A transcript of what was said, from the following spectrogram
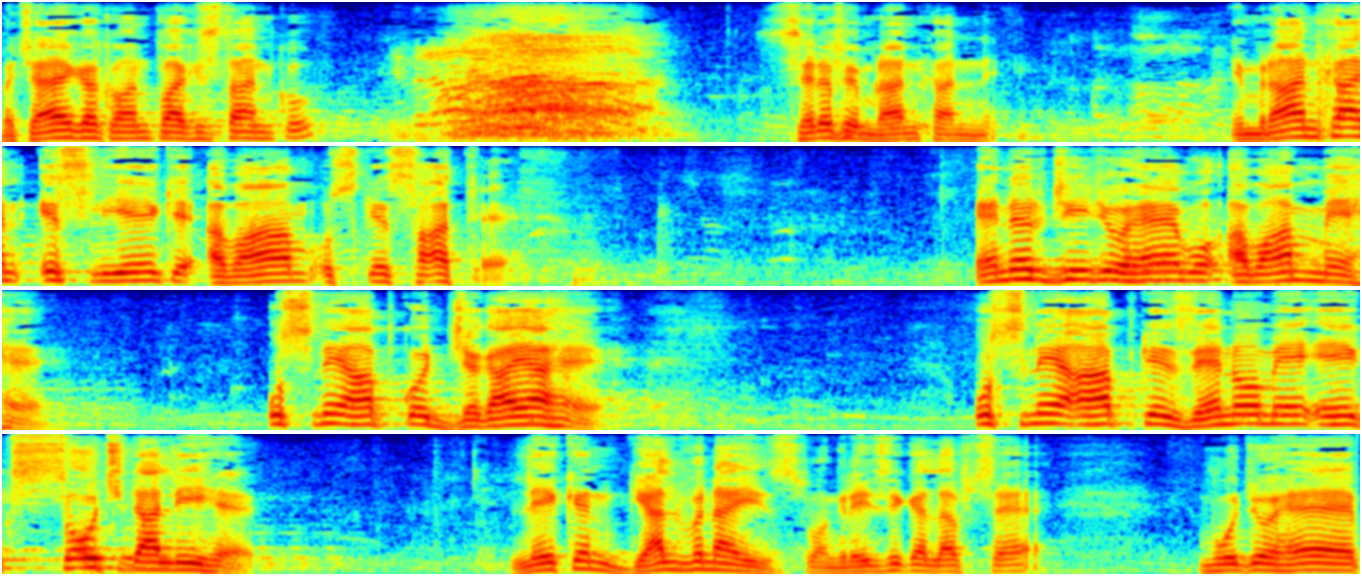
बचाएगा कौन पाकिस्तान को? सिर्फ़ इमरान खान ने। इमरान खान इसलिए कि अवाम उसके साथ है। एनर्जी जो है वो अवाम में है। उसने आपको जगाया है। उसने आपके जहनों में एक सोच डाली है। लेकिन गैल्वनाइज वो अंग्रेज़ी का लफ्ज है, वो जो है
